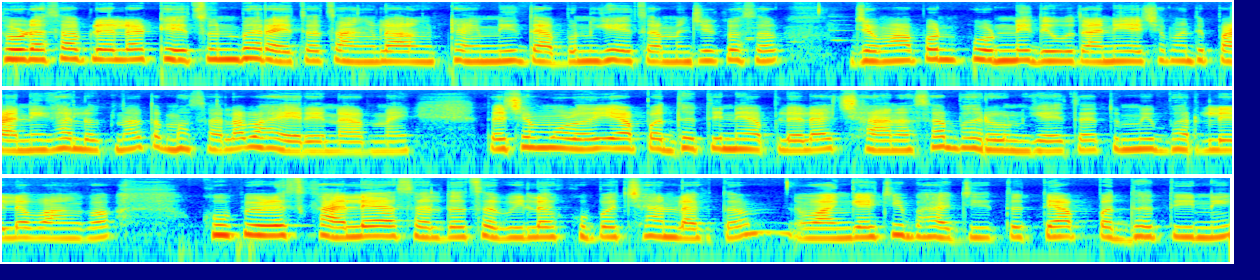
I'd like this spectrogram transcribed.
थोडासा आपल्याला ठेचून भरायचा चांगला अंगठ्यांनी दाबून घ्यायचा म्हणजे कसं जेव्हा आपण फोडणी देऊत आणि याच्यामध्ये पाणी घालूत ना तर मसाला बाहेर येणार नाही. त्याच्यामुळं या पद्धतीने आपल्याला छान असा भरवून घ्यायचा आहे. तुम्ही भरलेलं वांगं खूप वेळेस खाल्ले असाल तर चवीला खूपच छान लागतं. वांग्याची भाजी तर त्या पद्धतीने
